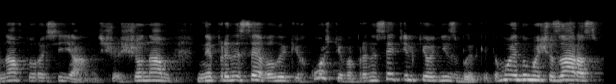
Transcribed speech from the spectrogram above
нафту росіян, що, що нам не принесе великих коштів, а принесе тільки одні збитки. Тому я думаю, що зараз.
